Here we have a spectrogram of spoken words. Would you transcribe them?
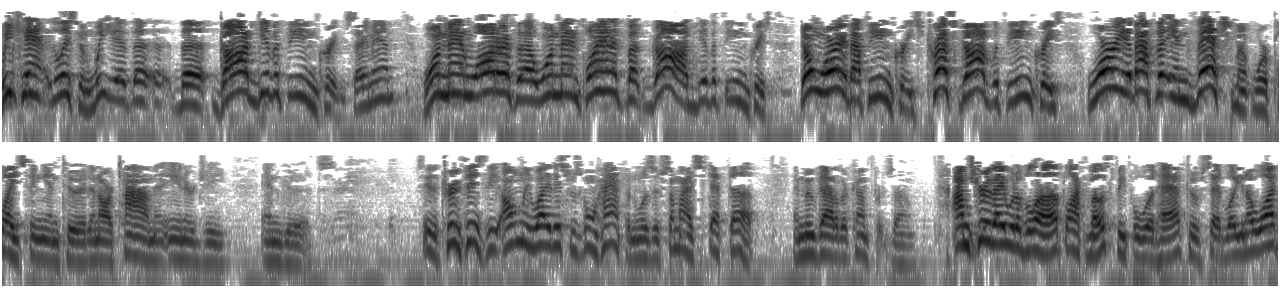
We can't listen. We uh, the the God giveth the increase. Amen. One man watereth, uh, one man planteth, but God giveth the increase. Don't worry about the increase. Trust God with the increase. Worry about the investment we're placing into it in our time and energy and goods. See, the truth is, the only way this was going to happen was if somebody stepped up and moved out of their comfort zone. I'm sure they would have loved, like most people would have, to have said, well, you know what?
